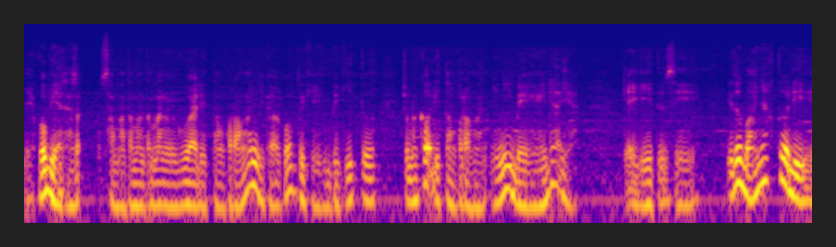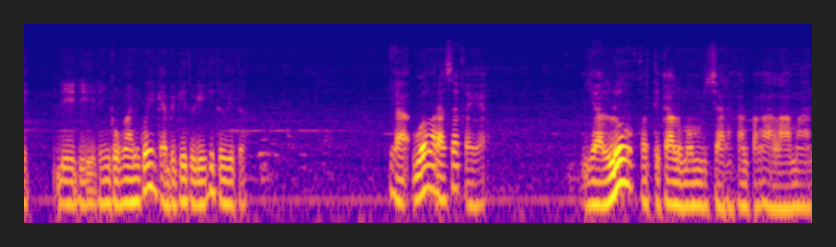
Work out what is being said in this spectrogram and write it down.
ya gue biasa sama teman-teman gue di tongkrongan juga gue begitu begitu. Cuma kok di tongkrongan ini beda ya? Kayak gitu sih. Itu banyak tuh di di, di lingkungan gue yang kayak begitu gitu gitu. Ya gue ngerasa kayak ya lu ketika lu membicarakan pengalaman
